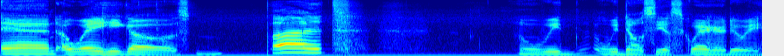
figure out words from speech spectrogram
and away he goes. but we we don't see a square here, do we?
